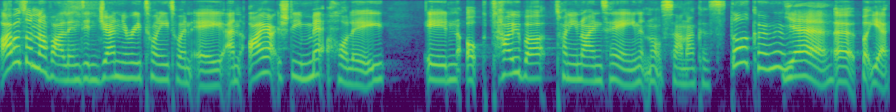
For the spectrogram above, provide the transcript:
I was on Love Island in January 2020, and I actually met Holly in October 2019. Not to sound like a stalker. Yeah. Uh, but yeah,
